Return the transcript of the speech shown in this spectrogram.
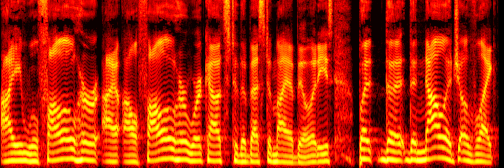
I will follow her I, will follow her workouts to the best of my abilities, but the the knowledge of like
